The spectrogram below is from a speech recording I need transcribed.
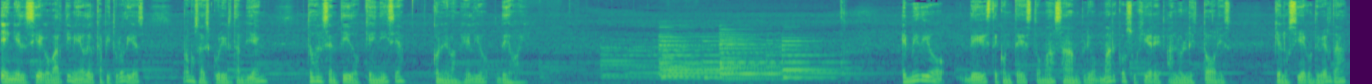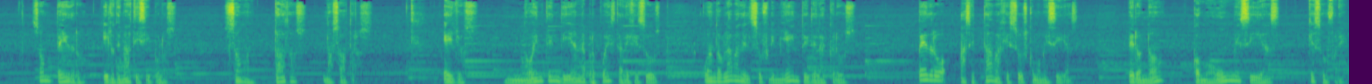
En el ciego Bartimeo del capítulo 10 vamos a descubrir también todo el sentido que inicia con el Evangelio de hoy. En medio de este contexto más amplio, Marcos sugiere a los lectores que los ciegos de verdad son Pedro y los demás discípulos somos todos nosotros. Ellos no entendían la propuesta de Jesús cuando hablaba del sufrimiento y de la cruz. Pedro aceptaba a Jesús como Mesías, pero no como un Mesías que sufre.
